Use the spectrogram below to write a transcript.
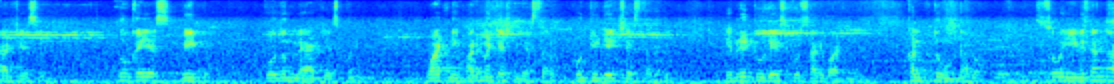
యాడ్ చేసి టూ కేజెస్ వీట్ గోధుమలు యాడ్ చేసుకొని వాటిని ఫర్మెంటేషన్ చేస్తారు. ట్వంటీ డేస్ చేస్తారు అది. ఎవ్రీ టూ డేస్కి ఒకసారి వాటిని కలుపుతూ ఉంటారు. సో ఈ విధంగా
